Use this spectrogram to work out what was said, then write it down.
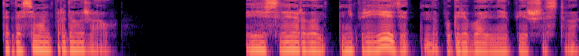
Тогда Симон продолжал. «Если Эрланд не приедет на погребальное пиршество,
